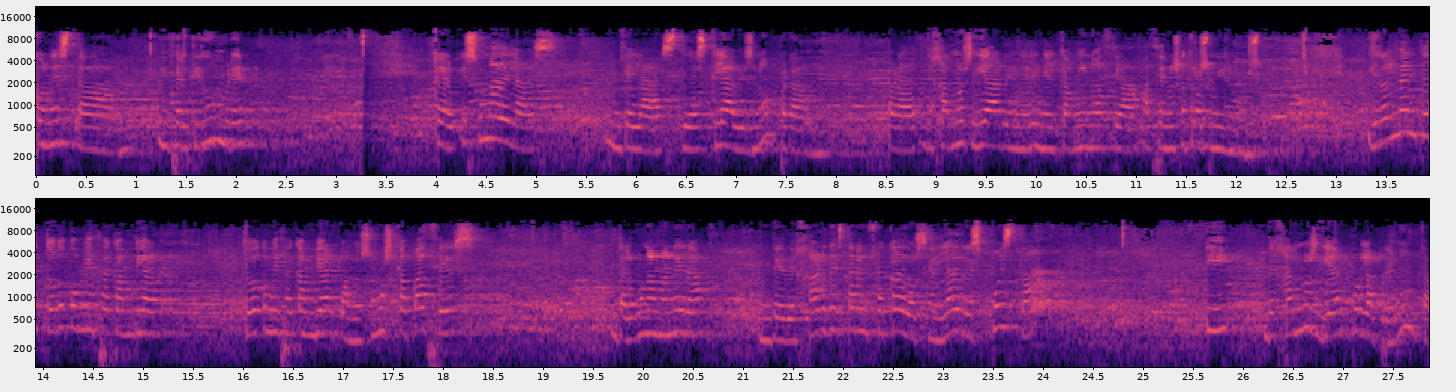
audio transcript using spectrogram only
con esta incertidumbre, claro, es una de las, de las, las claves ¿no? para, dejarnos guiar en el, camino hacia, hacia nosotros mismos. Y realmente todo comienza a cambiar, todo comienza a cambiar cuando somos capaces, de alguna manera, de dejar de estar enfocados en la respuesta y dejarnos guiar por la pregunta.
